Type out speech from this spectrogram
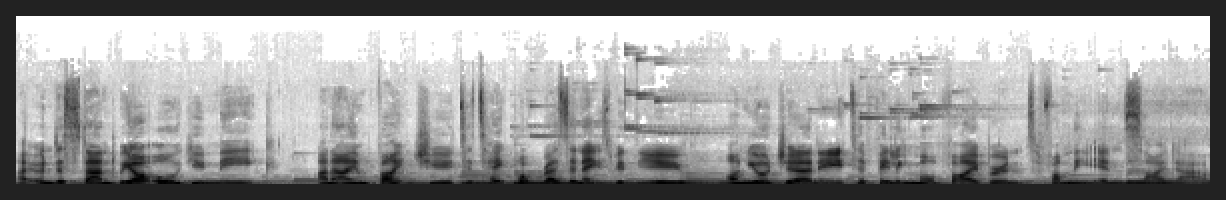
I understand we are all unique, and I invite you to take what resonates with you on your journey to feeling more vibrant from the inside out.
